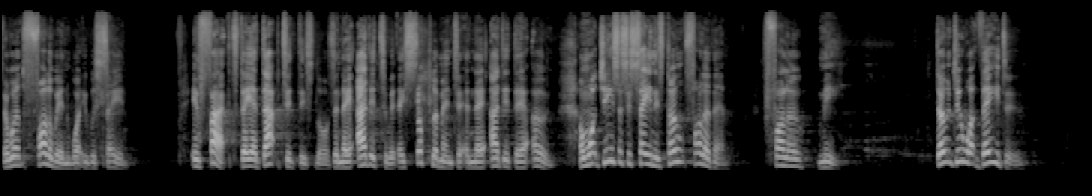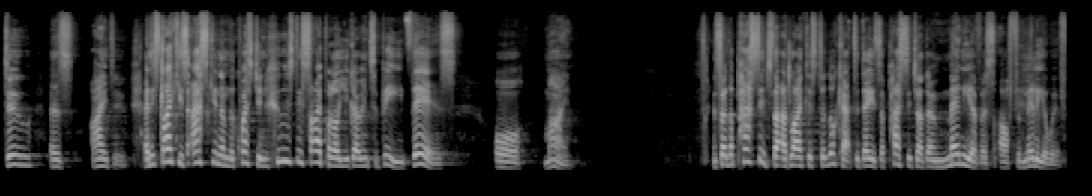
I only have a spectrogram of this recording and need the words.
They weren't following what he was saying. In fact, they adapted these laws and they added to it, they supplemented and they added their own. And what Jesus is saying is don't follow them, follow me. Don't do what they do, do as I do. And it's like he's asking them the question whose disciple are you going to be, theirs or mine? And so, the passage that I'd like us to look at today is a passage I know many of us are familiar with,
